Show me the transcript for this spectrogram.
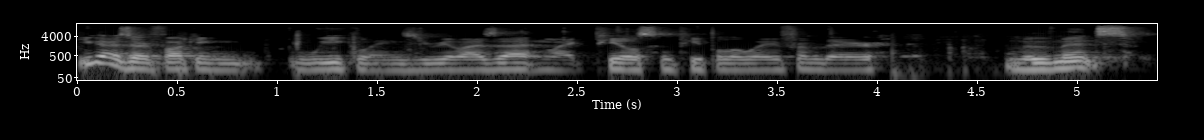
you guys are fucking weaklings. You realize that, and like peel some people away from their movements.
